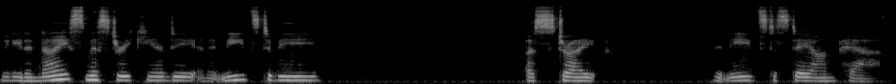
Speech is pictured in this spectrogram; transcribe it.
We need a nice mystery candy and it needs to be a stripe. It needs to stay on path.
